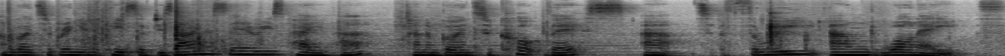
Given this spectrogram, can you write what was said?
I'm going to bring in a piece of designer series paper and I'm going to cut this at three and one eighth.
